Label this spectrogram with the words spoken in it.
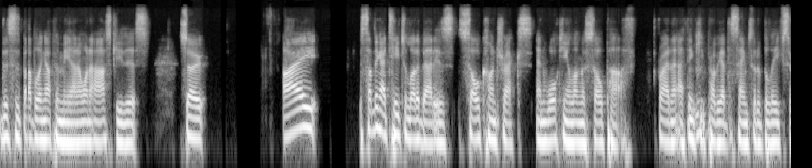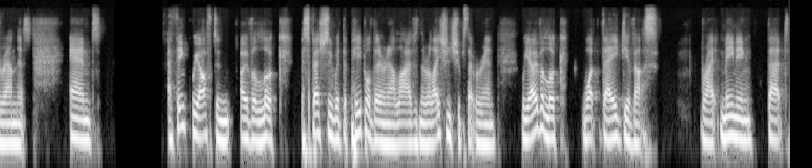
this is bubbling up in me, and I want to ask you this. So, I something I teach a lot about is soul contracts and walking along a soul path, right? And I think mm-hmm. you probably have the same sort of beliefs around this, and I think we often overlook, especially with the people that are in our lives and the relationships that we're in, we overlook what they give us, right? Meaning that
